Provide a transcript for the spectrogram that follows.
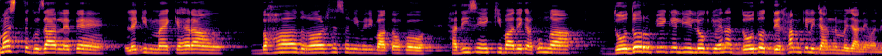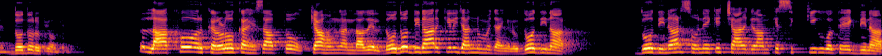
مست گزار لیتے ہیں، لیکن میں کہہ رہا ہوں، بہت غور سے سنی میری باتوں کو۔ حدیثیں ایک کی بات ایک رکھوں گا، دو دو روپئے کے لیے لوگ جو ہے نا، دو دو درہم کے لیے جہنم میں جانے والے، دو دو روپیوں کے لیے۔ تو لاکھوں اور کروڑوں کا حساب تو کیا ہوں گا اندازے؟ دو دو دینار کے لیے جہنم میں جائیں گے لوگ، دو دینار۔ دو دینار سونے کے چار گرام کے سکے کو بولتے ہیں، ایک دینار۔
